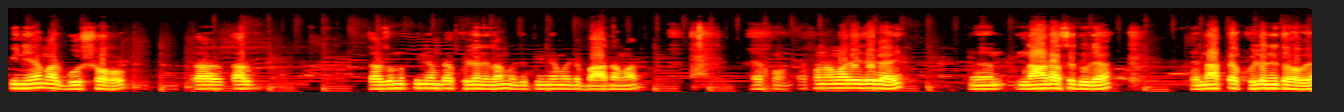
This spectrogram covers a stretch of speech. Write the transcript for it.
প্রিমিয়াম আর বুশ সহ। তার তার তার জন্য প্রিমিয়ামটা খুলে নিলাম। এই যে প্রিমিয়াম এটা বাদ আমার। এখন এখন আমার এই জায়গায় নাট আছে দুইটা। নাটটা খুলে নিতে হবে।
